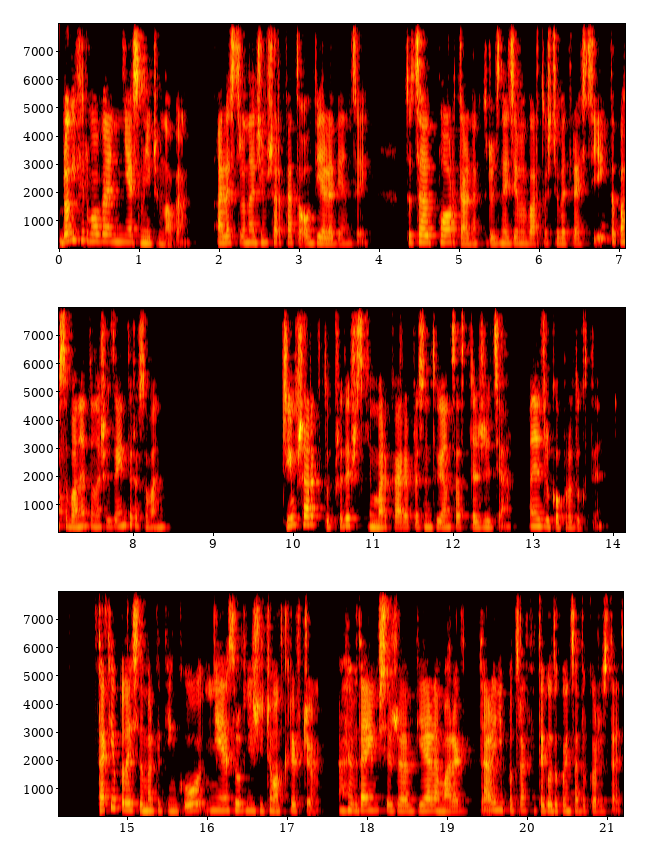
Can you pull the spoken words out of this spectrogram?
Blogi firmowe nie są niczym nowym, ale strona Gymsharka to o wiele więcej. To cały portal, na którym znajdziemy wartościowe treści dopasowane do naszych zainteresowań. Gymshark to przede wszystkim marka reprezentująca styl życia, a nie tylko produkty. Takie podejście do marketingu nie jest również niczym odkrywczym, ale wydaje mi się, że wiele marek dalej nie potrafi tego do końca wykorzystać.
